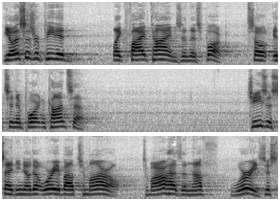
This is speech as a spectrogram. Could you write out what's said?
You know, this is repeated like five times in this book, so it's an important concept. Jesus said, you know, don't worry about tomorrow. Tomorrow has enough worries. Just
